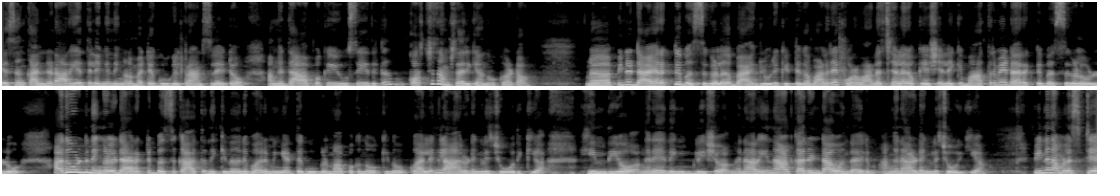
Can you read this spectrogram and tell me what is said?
കേസ് കന്നഡ അറിയത്തില്ലെങ്കിൽ നിങ്ങൾ മറ്റേ ഗൂഗിൾ ട്രാൻസ്ലേറ്റോ അങ്ങനത്തെ ആപ്പൊക്കെ യൂസ് ചെയ്തിട്ട് കുറച്ച് സംസാരിക്കാൻ നോക്കുക കേട്ടോ. പിന്നെ ഡയറക്റ്റ് ബസ്സുകൾ ബാംഗ്ലൂർ കിട്ടുക വളരെ കുറവാണ്. ചില ലൊക്കേഷനിലേക്ക് മാത്രമേ ഡയറക്റ്റ് ബസ്സുകളുള്ളൂ. അതുകൊണ്ട് നിങ്ങൾ ഡയറക്റ്റ് ബസ് കാത്തു നിൽക്കുന്നതിന് പകരം ഇങ്ങനത്തെ ഗൂഗിൾ മാപ്പൊക്കെ നോക്കി നോക്കുക. അല്ലെങ്കിൽ ആരോടെങ്കിലും ചോദിക്കുക. ഹിന്ദിയോ അങ്ങനെ ഏതെങ്കിലും ഇംഗ്ലീഷോ അങ്ങനെ അറിയുന്ന ആൾക്കാരുണ്ടാവും എന്തായാലും. അങ്ങനെ ആരോടെങ്കിലും ചോദിക്കുക. പിന്നെ നമ്മൾ സ്റ്റേ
